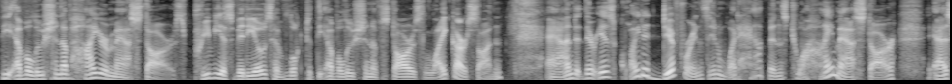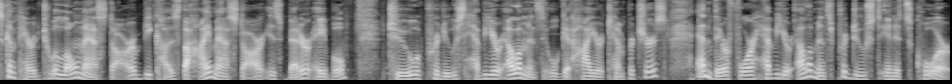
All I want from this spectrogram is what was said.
the evolution of higher mass stars. Previous videos have looked at the evolution of stars like our sun. And there is quite a difference in what happens to a high mass star as compared to a low mass star because the high mass star is better able to produce heavier elements. It will get higher temperatures and therefore heavier elements produced in its core.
